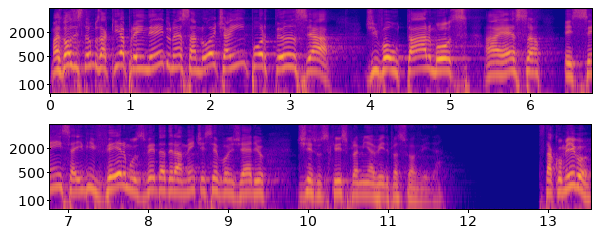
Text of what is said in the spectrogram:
Mas nós estamos aqui aprendendo nessa noite a importância de voltarmos a essa essência e vivermos verdadeiramente esse evangelho de Jesus Cristo para a minha vida e para a sua vida. Está comigo?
